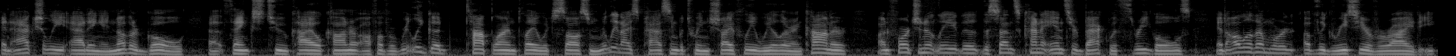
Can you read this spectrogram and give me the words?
and actually adding another goal, uh, thanks to Kyle Connor off of a really good top line play, which saw some really nice passing between Scheifele, Wheeler, and Connor. Unfortunately, the, the Sens kind of answered back with three goals, and all of them were of the greasier variety.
